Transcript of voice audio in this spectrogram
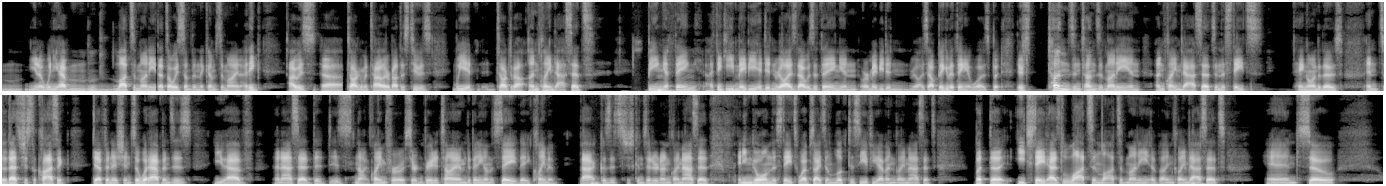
mm, you know when you have lots of money, that's always something that comes to mind. I think I was uh, talking with Tyler about this too. Is we had talked about unclaimed assets being a hmm. thing. I think he maybe didn't realize that was a thing, and or maybe didn't realize how big of a thing it was. But there's tons and tons of money in unclaimed assets, and the states hang on to those. And so that's just a classic definition. So what happens is you have an asset that is not claimed for a certain period of time, depending on the state, they claim it back because mm. it's just considered an unclaimed asset. And you can go on the state's websites and look to see if you have unclaimed assets. But the each state has lots and lots of money of unclaimed mm-hmm. assets. And so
